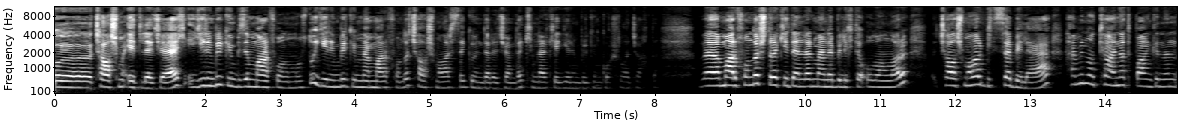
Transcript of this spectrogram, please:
ə, çalışma ediləcək. 21 gün bizim marafonumuzdur. 21 gün mən marafonda çalışmalar sizə göndərəcəm də kimlər ki 21 gün qoşulacaqdır. Və marafonda iştirak edənlər mənimlə birlikdə olanları çalışmalar bitsə belə, həmin o kainat bankının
